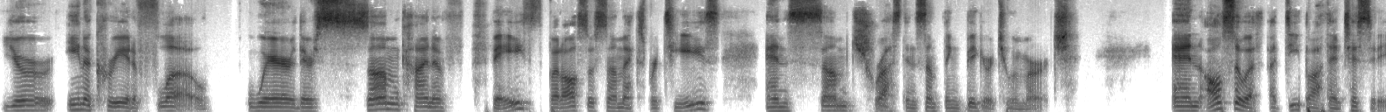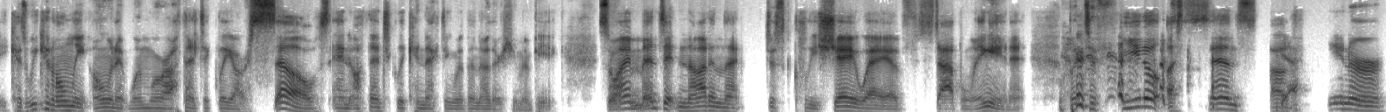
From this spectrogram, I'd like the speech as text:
you're in a creative flow where there's some kind of faith but also some expertise and some trust in something bigger to emerge and also a, a deep authenticity because we can only own it when we're authentically ourselves and authentically connecting with another human being so i meant it not in that just cliche way of stop winging it but to feel a sense of Yeah. inner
